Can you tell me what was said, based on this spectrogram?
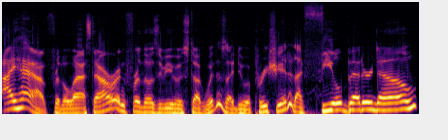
I have for the last hour, and for those of you who stuck with us, I do appreciate it. I feel better now,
